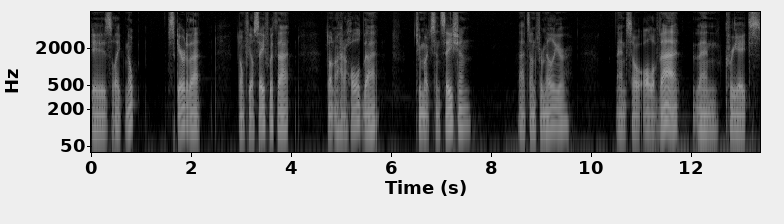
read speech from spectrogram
is like, nope, scared of that, don't feel safe with that, don't know how to hold that, too much sensation, that's unfamiliar. And so all of that then creates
